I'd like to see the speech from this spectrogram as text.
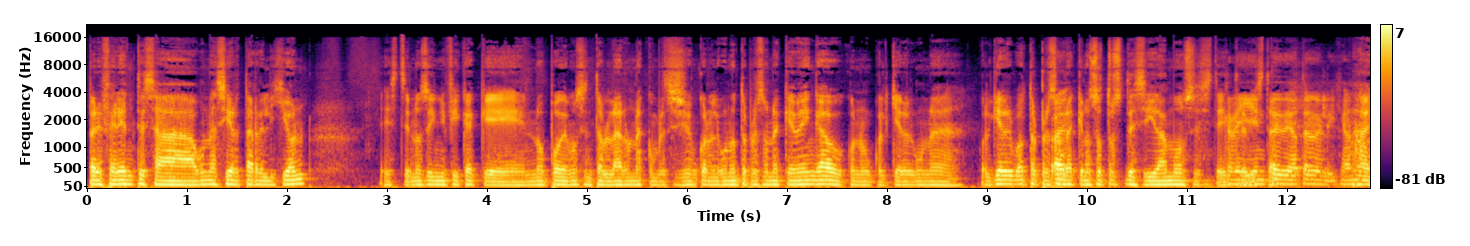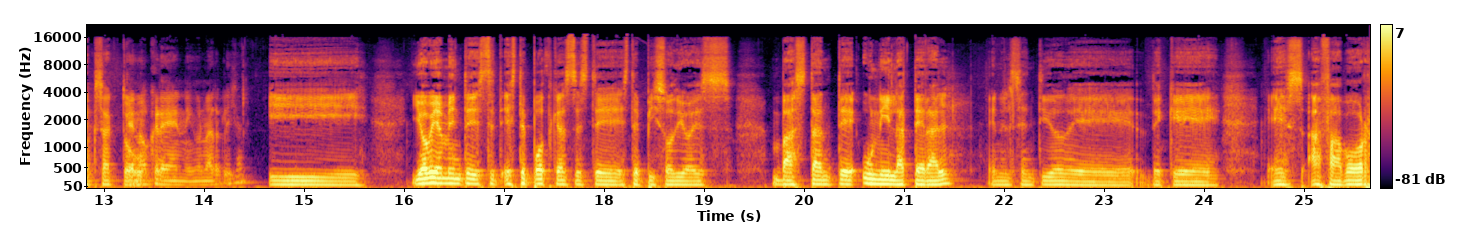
preferentes a una cierta religión, este no significa que no podemos entablar una conversación con alguna otra persona que venga o con cualquier alguna cualquier otra persona que nosotros decidamos este creyente entrevistar. de otra religión o exacto. que no cree en ninguna religión. Y, y obviamente este, este podcast, este, este episodio es bastante unilateral en el sentido de, de que es a favor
